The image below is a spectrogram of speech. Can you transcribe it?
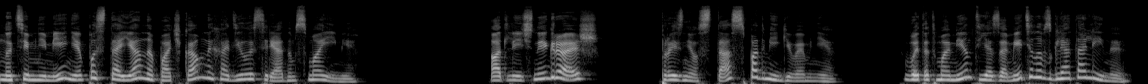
но тем не менее постоянно по очкам находилась рядом с моими. «Отлично играешь», – произнес Стас, подмигивая мне. В этот момент я заметила взгляд Алины,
